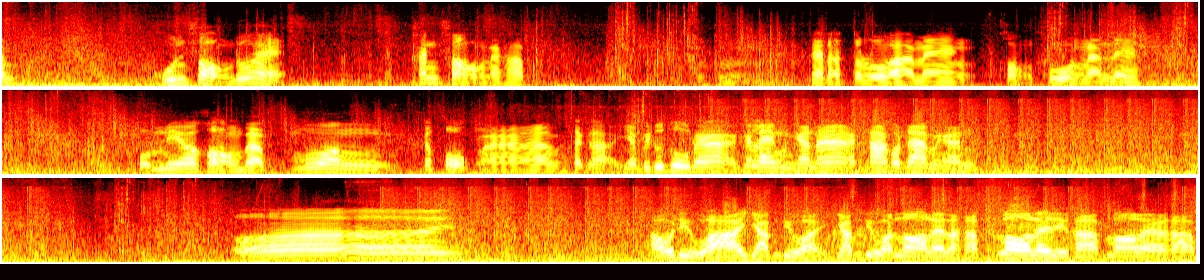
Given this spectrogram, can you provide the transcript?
ร คูณสองด้วย ขั้นสองนะครับแต่ละตัวแม่งของฟูทั้งนั้นเลย ผมนี่ก็ของแบบม่วงกระโปกหนานะครับแต่ก็อย่าไปดูถูกนะ ก็แรงเหมือนกันนะฆ่าคนได้เหมือนกันโอ้ยเอาดิวะ ย้ำดิวะ ย้ำดิวะ รออะไรล่ะครับ รออะไรเลยครับ รออะไรครับ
